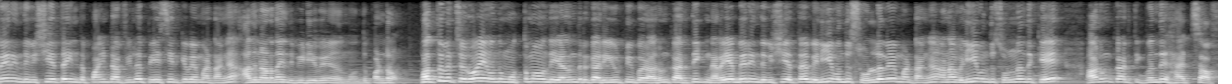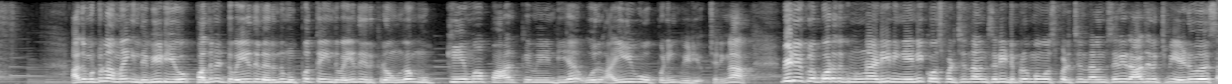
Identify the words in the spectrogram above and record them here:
பேர் இந்த விஷயத்தை இந்த பாயிண்ட் ஆஃப் வியூவில் பேசியிருக்கவே மாட்டாங்க. அதனால தான் இந்த வீடியோவே நம்ம வந்து பண்ணுறோம் பத்து லட்ச ரூபாய் வந்து மொத்தமாக வந்து இழந்திருக்காரு யூடியூபர் அருண் கார்த்திக். நிறைய பேர் இந்த விஷயத்தை வெளியே வந்து சொல்லவே மாட்டாங்க. ஆனால் வெளியே வந்து சொன்னதுக்கே அருண் கார்த்திக் வந்து ஹேட்ஸ் ஆஃப் அது மட்டும் இல்லாமல் இந்த வீடியோ பதினெட்டு வயதுலேருந்து முப்பத்தைந்து வயது இருக்கிறவங்க முக்கியமாக பார்க்க வேண்டிய ஒரு ஐ ஓப்பனிங் வீடியோ சரிங்களா? வீடியோக்குள்ளே போகிறதுக்கு முன்னாடி நீங்கள் எனி கோர்ஸ் படிச்சிருந்தாலும் சரி டிப்ளமோ கோர்ஸ் படிச்சிருந்தாலும் சரி ராஜலட்சுமி எடுவர்ஸ்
